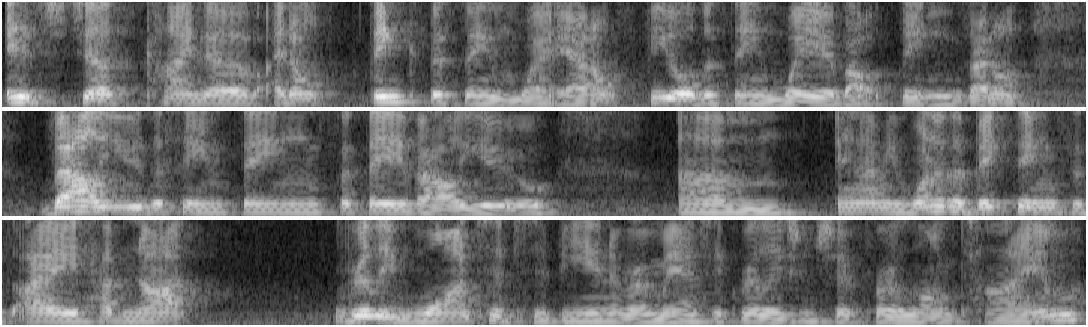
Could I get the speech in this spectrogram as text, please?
It's just kind of I don't think the same way. I don't feel the same way about things. I don't value the same things that they value. Um, and I mean, one of the big things is I have not really wanted to be in a romantic relationship for a long time.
